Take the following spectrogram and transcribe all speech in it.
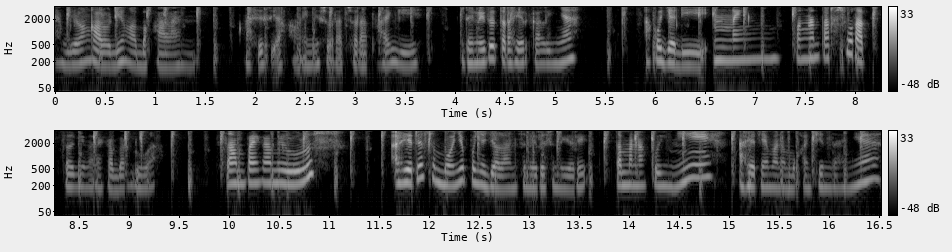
yang bilang kalau dia nggak bakalan ngasih si akang ini surat-surat lagi. Dan itu terakhir kalinya aku jadi neng pengantar surat bagi mereka berdua. Sampai kami lulus, akhirnya semuanya punya jalan sendiri-sendiri. Teman aku ini akhirnya menemukan cintanya,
